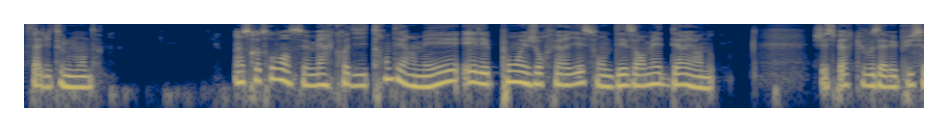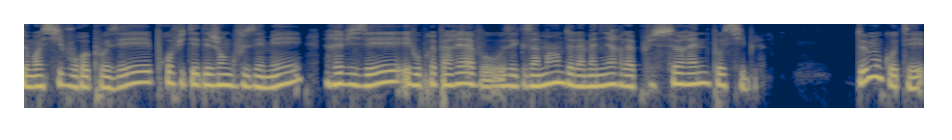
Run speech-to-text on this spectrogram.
Salut tout le monde On se retrouve en ce mercredi 31 mai et les ponts et jours fériés sont désormais derrière nous. J'espère que vous avez pu ce mois-ci vous reposer, profiter des gens que vous aimez, réviser et vous préparer à vos examens de la manière la plus sereine possible. De mon côté,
